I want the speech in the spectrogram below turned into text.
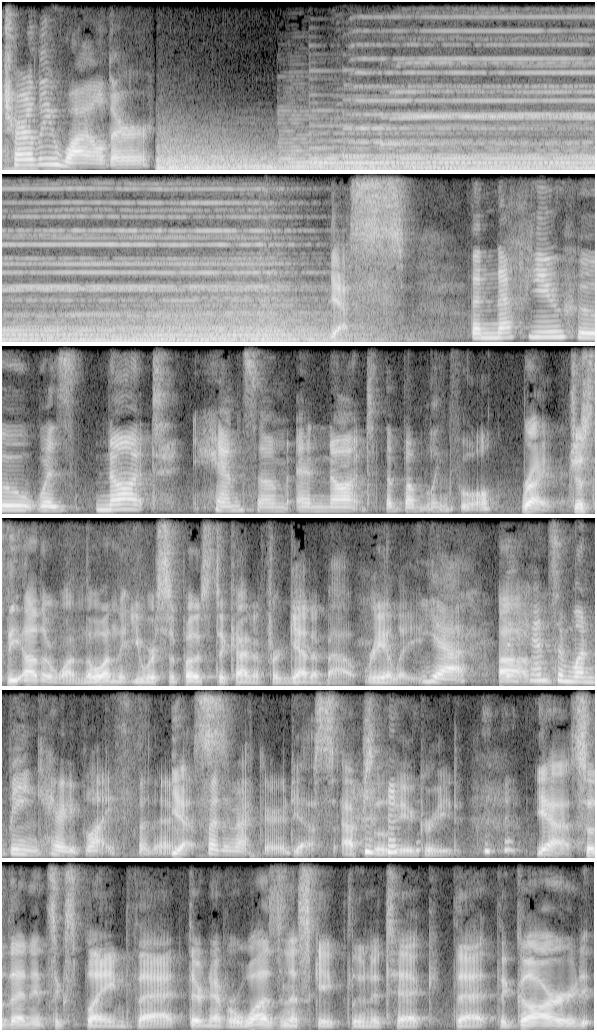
Charlie Wilder. Yes. The nephew who was not handsome and not the bumbling fool. Right, just the other one, the one that you were supposed to kind of forget about, really. Yeah, the Um, handsome one being Harry Blythe for the Yes. for the record. Yes, absolutely agreed. yeah, so then it's explained that there never was an escaped lunatic, that the guard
